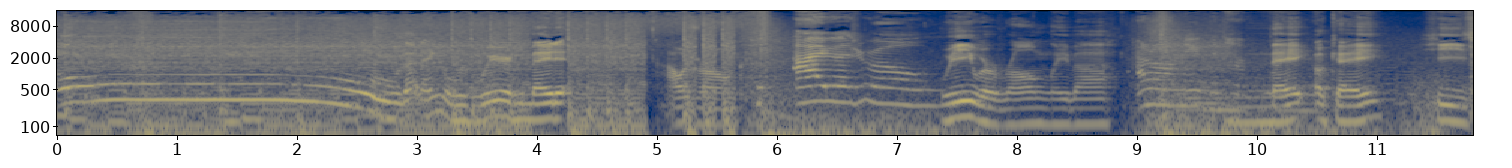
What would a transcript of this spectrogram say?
Oh. That angle was weird. He made it. I was wrong. I was wrong. We were wrong, Levi. I don't even have. Make okay. He's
